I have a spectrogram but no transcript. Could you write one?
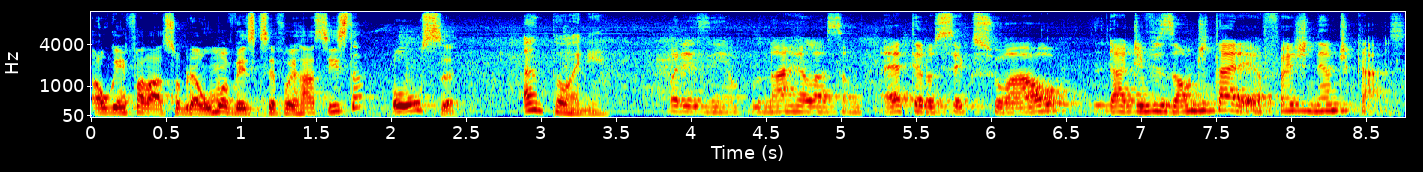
alguém falar sobre a uma vez que você foi racista, ouça. Antônia. Por exemplo, na relação heterossexual, a divisão de tarefas dentro de casa.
